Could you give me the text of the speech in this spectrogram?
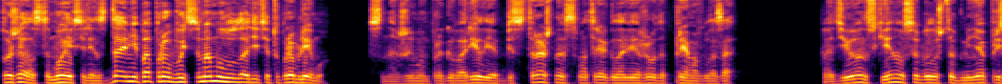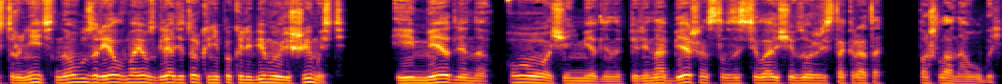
«Пожалуйста, мой экселленс, дай мне попробовать самому уладить эту проблему!» С нажимом проговорил я, бесстрашно смотря главе рода прямо в глаза. Адион вскинулся было, чтобы меня приструнить, но узрел в моем взгляде только непоколебимую решимость. И медленно, очень медленно, пелена бешенства, застилающая взор аристократа, пошла на убыль.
